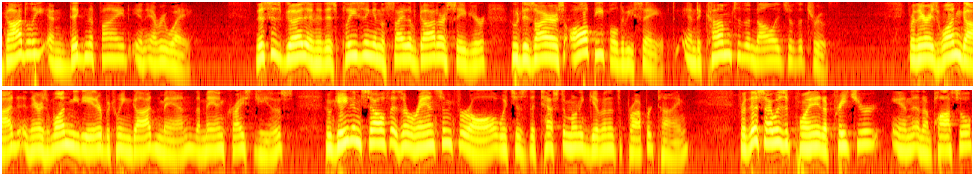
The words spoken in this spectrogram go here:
godly and dignified in every way. This is good, and it is pleasing in the sight of God our Savior, who desires all people to be saved and to come to the knowledge of the truth. For there is one God, and there is one mediator between God and man, the man Christ Jesus, who gave himself as a ransom for all, which is the testimony given at the proper time. For this I was appointed a preacher and an apostle.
